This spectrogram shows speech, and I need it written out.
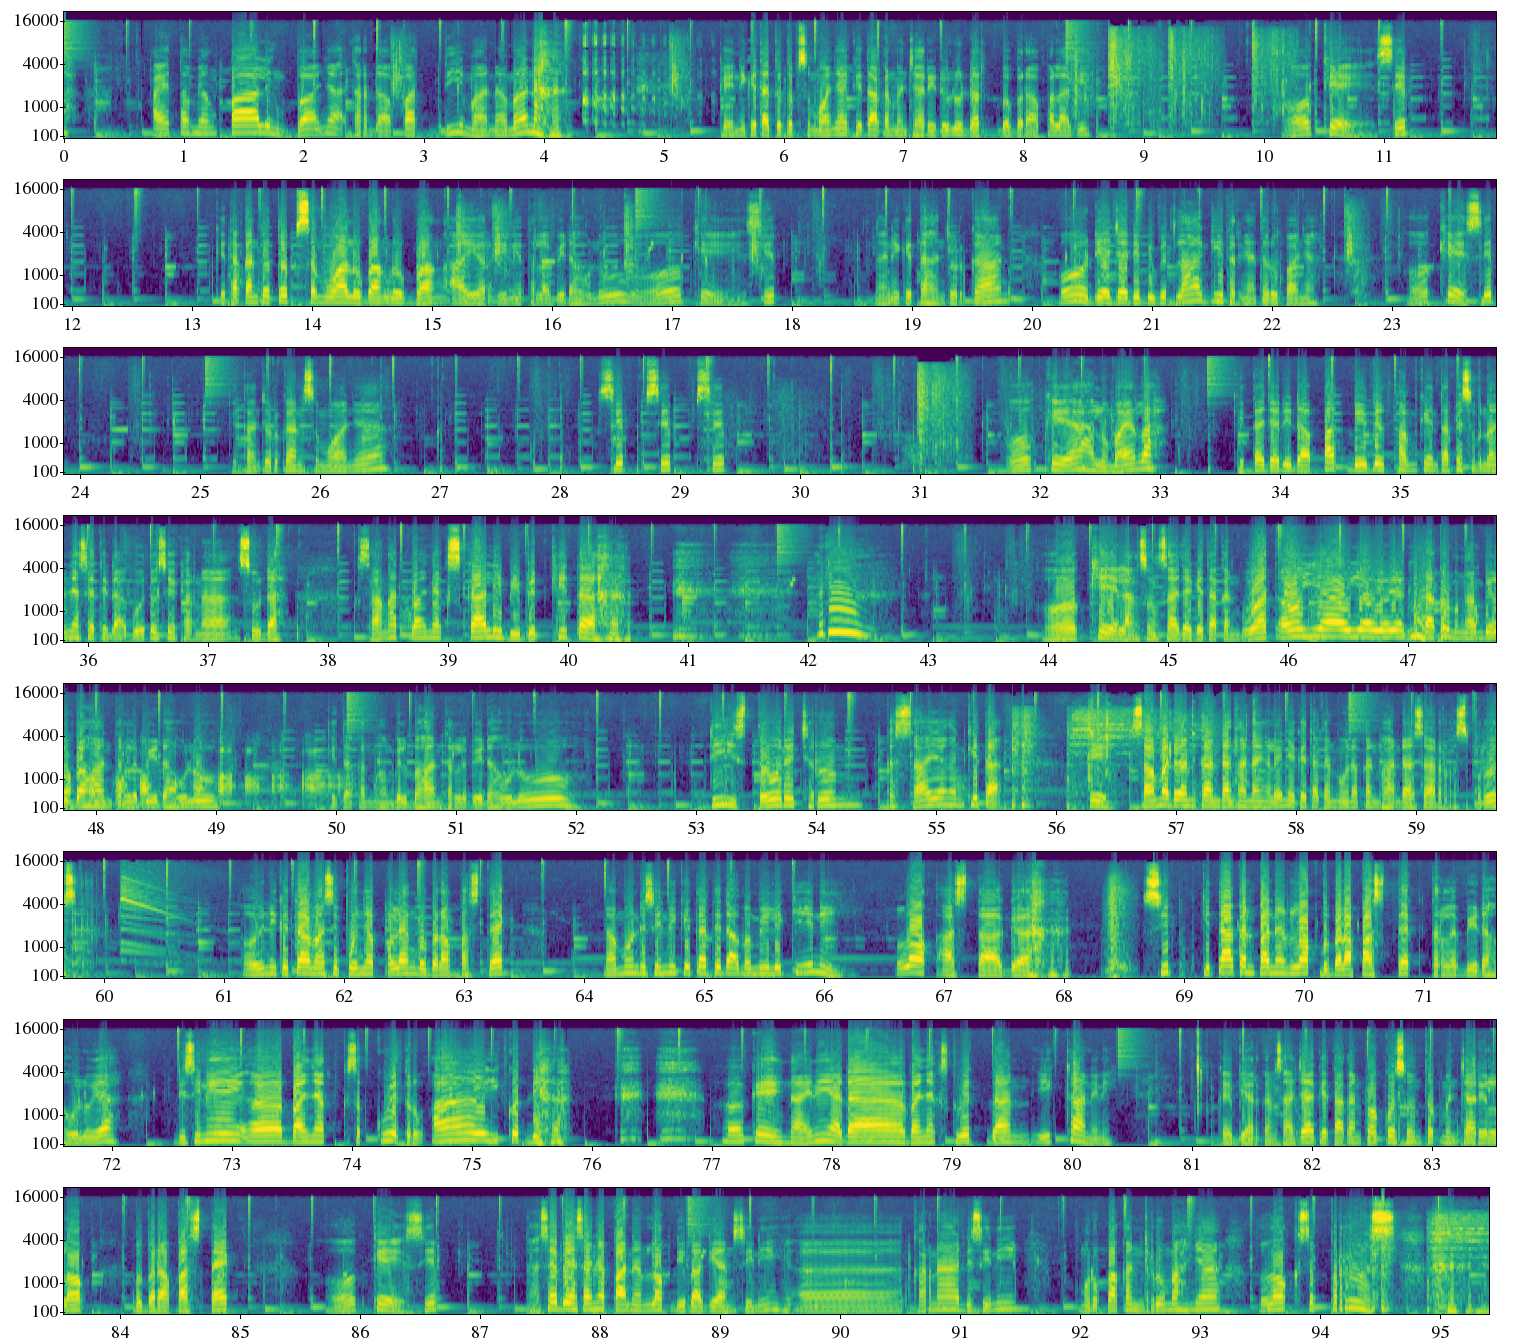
item yang paling banyak terdapat di mana-mana. Oke, ini kita tutup semuanya. Kita akan mencari dulu dirt beberapa lagi. Oke, sip. Kita akan tutup semua lubang-lubang air ini terlebih dahulu. Oke, sip. Nah, ini kita hancurkan. Oh, dia jadi bibit lagi ternyata rupanya. Oke, sip. Kita hancurkan semuanya. Sip, sip, sip. Oke ya, lumayan lah. Kita jadi dapat bibit pumpkin, tapi sebenarnya saya tidak butuh sih karena sudah sangat banyak sekali bibit kita. Aduh. Oke, langsung saja kita akan buat. Oh iya, oh iya, oh iya, kita akan mengambil bahan terlebih dahulu. Kita akan mengambil bahan terlebih dahulu di storage room kesayangan kita. Oke, sama dengan kandang-kandang lainnya kita akan menggunakan bahan dasar spruce. Oh, ini kita masih punya plank beberapa stack. Namun di sini kita tidak memiliki ini. Lock astaga. Sip, kita akan panen lock beberapa stack terlebih dahulu ya. Di sini uh, banyak squid, tuh. Ah, ikut dia. Oke, okay, nah ini ada banyak squid dan ikan ini. Oke, biarkan saja kita akan fokus untuk mencari lock beberapa stack. Oke, sip. Nah, saya biasanya panen lock di bagian sini uh, karena di sini merupakan rumahnya lock seperus.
